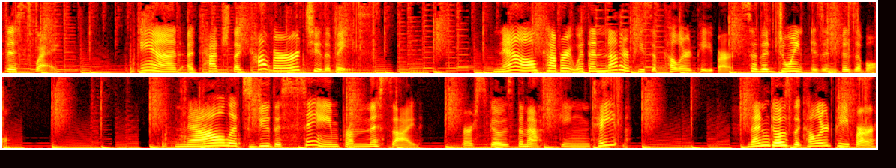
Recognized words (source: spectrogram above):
this way and attach the cover to the base. Now cover it with another piece of colored paper so the joint is invisible. Now let's do the same from this side. First goes the masking tape, then goes the colored paper.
